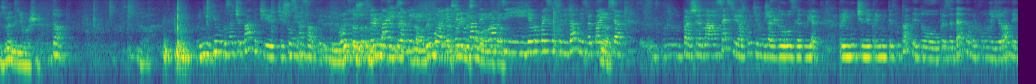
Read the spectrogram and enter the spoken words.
Звернення ваше. Да. Да. Мені його зачитати чи, чи що сказати? Е, Просто що звертаємося ми, да, ви да, як депутати словами, да. фракції Європейська Солідарність звертаємося е, перше на сесію, а потім вже до розгляду, як приймуть чи не приймуть депутати до президента Верховної Ради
